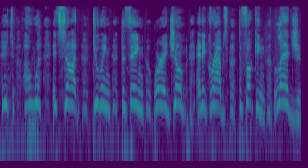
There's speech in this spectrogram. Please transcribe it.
It, oh, it's not doing the thing where I jump and it grabs the fucking ledge.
